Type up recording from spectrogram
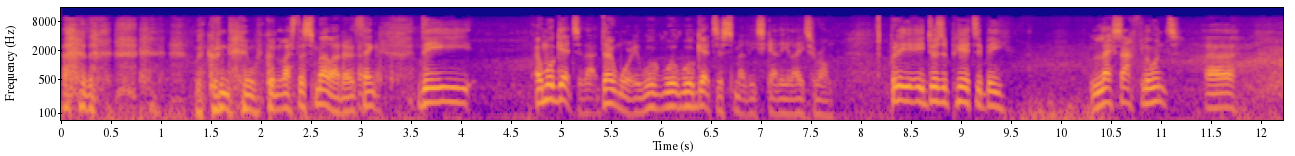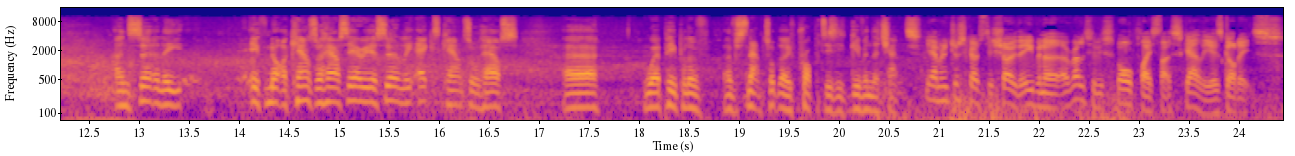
we couldn't, we couldn't last the smell, I don't think. The and we'll get to that. Don't worry, we'll, we'll, we'll get to Smelly Skelly later on. But it, it does appear to be less affluent, uh, and certainly, if not a council house area, certainly ex-council house, uh, where people have, have snapped up those properties if given the chance. Yeah, I mean, it just goes to show that even a, a relatively small place like Skelly has got its,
